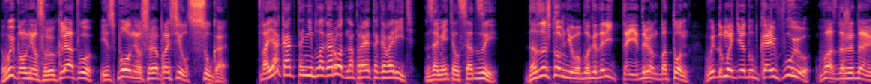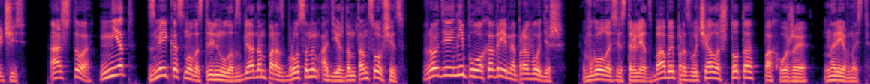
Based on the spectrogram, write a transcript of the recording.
Выполнил свою клятву, исполнил, что я просил, сука. Твоя как-то неблагородно про это говорить, заметил Сядзы. Да за что мне его благодарить-то, ядрен батон? Вы думаете, я тут кайфую, вас дожидаючись? А что, нет? Змейка снова стрельнула взглядом по разбросанным одеждам танцовщиц. Вроде неплохо время проводишь. В голосе стрелец бабы прозвучало что-то похожее на ревность.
